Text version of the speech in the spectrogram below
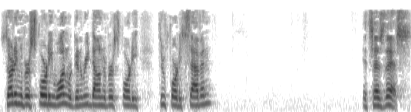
starting in verse 41. We're going to read down to verse 40 through 47. It says this.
